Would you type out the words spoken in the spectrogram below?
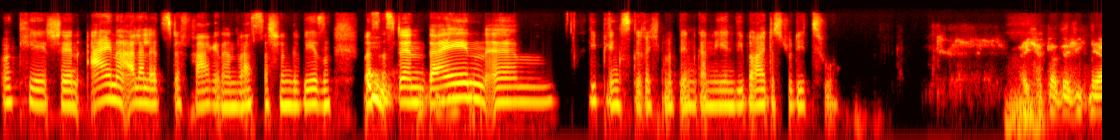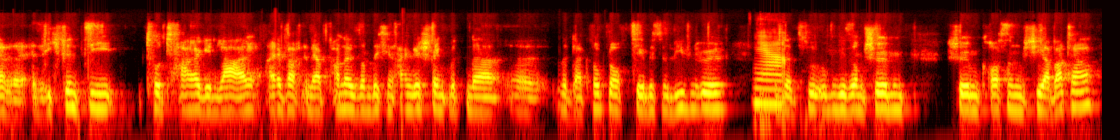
Okay, schön. Eine allerletzte Frage, dann war es das schon gewesen. Was Oh. ist denn dein ähm, Lieblingsgericht mit den Garnelen? Wie bereitest du die zu? Ich habe tatsächlich mehrere. Also ich finde sie total genial. Einfach in der Pfanne so ein bisschen angeschwenkt mit einer, äh, mit einer Knoblauchzehe, bisschen Olivenöl. Ja. Und dazu irgendwie so einem schönen, schönen krossen Ciabatta.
